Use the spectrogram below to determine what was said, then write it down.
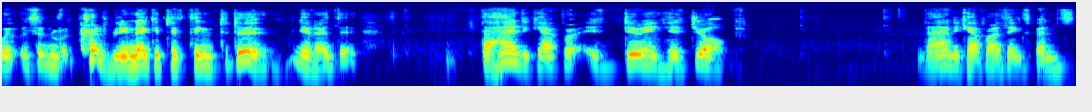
it was an incredibly negative thing to do. You know, the, the handicapper is doing his job. The handicapper, I think, spends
